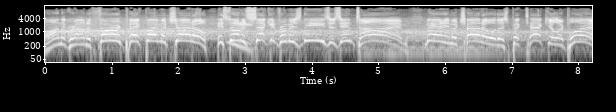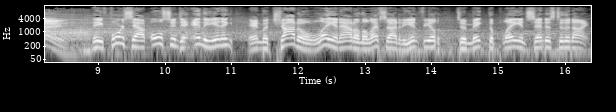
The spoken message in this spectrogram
On the ground, a third pick by Machado. His throw to hmm. second from his knees is in time. Manny Machado with a spectacular play. They force out Olson to end the inning, and Machado laying out on the left side of the infield to make the play and send us to the ninth.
